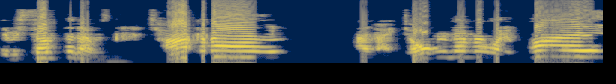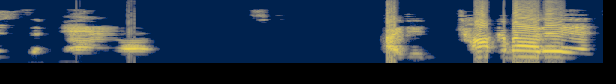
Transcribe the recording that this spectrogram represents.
there was something I was going to talk about, and I don't remember what it was, and I didn't talk about it,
